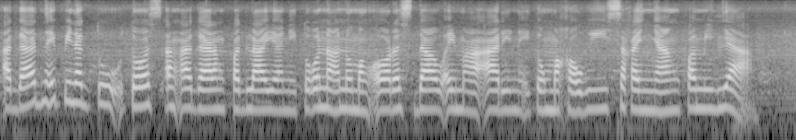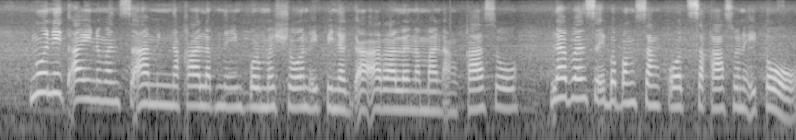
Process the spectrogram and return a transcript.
Agad na ipinagtuutos ang agarang paglaya nito na anumang oras daw ay maaari na itong makauwi sa kanyang pamilya. Ngunit ayon naman sa aming nakalap na impormasyon ay pinag-aaralan naman ang kaso laban sa iba pang sangkot sa kaso na ito.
